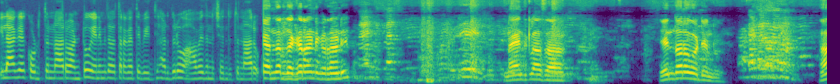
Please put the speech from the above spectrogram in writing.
ఇలాగే కొడుతున్నారు అంటూ ఎనిమిదవ తరగతి విద్యార్థులు ఆవేదన చెందుతున్నారు. నైన్త్ క్లాసా ఎంతనో కొట్టిండ్రు? ఆ?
